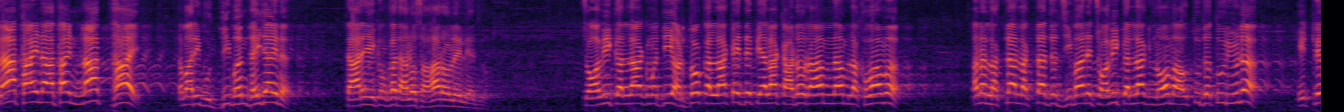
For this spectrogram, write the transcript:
ના થાય ના થાય ના થાય. તમારી બુદ્ધિ બંધ થઈ જાય ને, તારે એક વખત આનો સહારો લઈ લેજો. ચોવીસ કલાકમાંથી અડધો કલાકે તે પહેલા કાઢો રામ નામ લખવામાં. અને લખતા લખતા જો જીવાને ચોવીસ કલાક નોમ આવતું જતું રહ્યું ને, એટલે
